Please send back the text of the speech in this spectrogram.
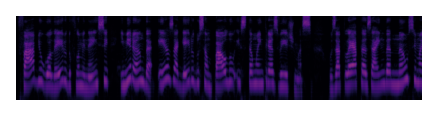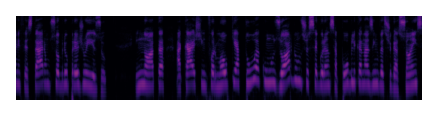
Fábio, goleiro do Fluminense, e Miranda, ex-zagueiro do São Paulo, estão entre as vítimas. Os atletas ainda não se manifestaram sobre o prejuízo. Em nota, a Caixa informou que atua com os órgãos de segurança pública nas investigações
